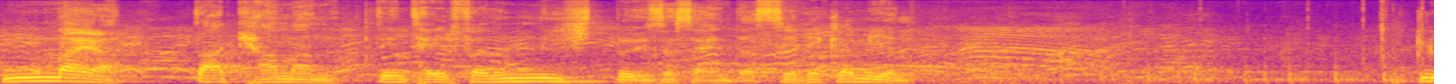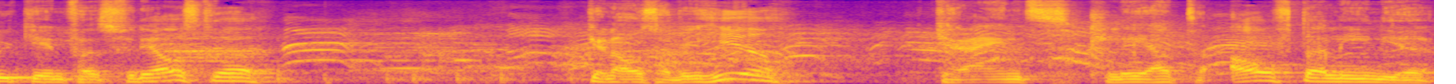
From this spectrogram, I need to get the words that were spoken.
Naja, da kann man den Telfern nicht böse sein, dass sie reklamieren. Glück jedenfalls für die Austria. Genauso wie hier. Kreins klärt auf der Linie.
